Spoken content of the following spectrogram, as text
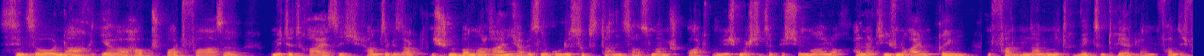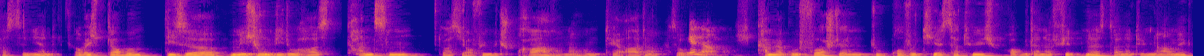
sind so nach ihrer Hauptsportphase Mitte 30 haben sie gesagt, ich schnupper mal rein, ich habe jetzt eine gute Substanz aus meinem Sport und ich möchte jetzt ein bisschen mal noch Alternativen reinbringen und fanden dann den Weg zum Triathlon. Fand ich faszinierend. Aber ich glaube, diese Mischung, die du hast, Tanzen, Du hast ja auch viel mit Sprache ne? und Theater. So, genau. Ich kann mir gut vorstellen, du profitierst natürlich auch mit deiner Fitness, deiner Dynamik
